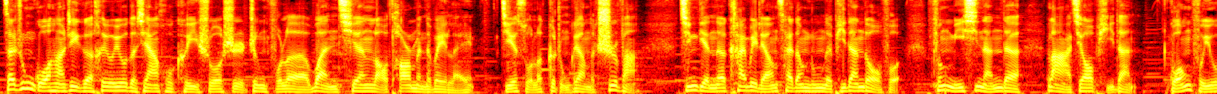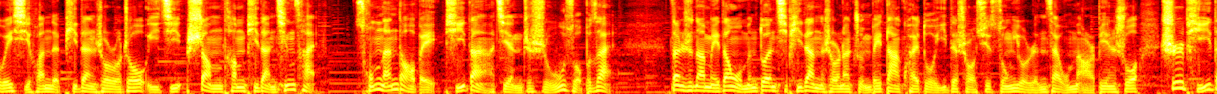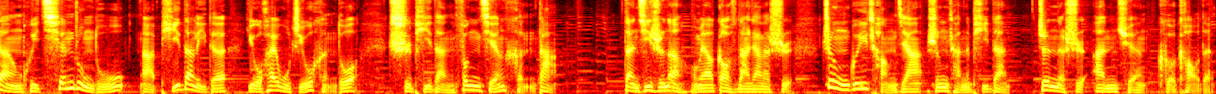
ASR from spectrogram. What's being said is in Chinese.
在中国哈，这个黑黝黝的家伙可以说是征服了万千老饕们的味蕾，解锁了各种各样的吃法。经典的开胃凉菜当中的皮蛋豆腐，风靡西南的辣椒皮蛋，广府尤为喜欢的皮蛋瘦肉粥，以及上汤皮蛋青菜。从南到北，皮蛋啊简直是无所不在。但是呢，每当我们端起皮蛋的时候呢，准备大快朵颐的时候，却总有人在我们耳边说吃皮蛋会铅中毒啊！皮蛋里的有害物质有很多，吃皮蛋风险很大。但其实呢，我们要告诉大家的是，正规厂家生产的皮蛋真的是安全可靠的。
